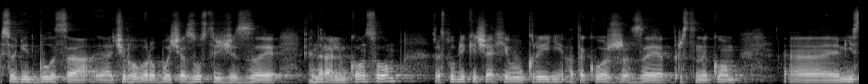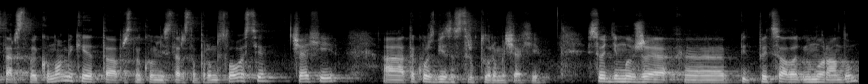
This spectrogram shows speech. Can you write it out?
Сьогодні відбулася е, чергова робоча зустріч з генеральним консулом Республіки Чехія в Україні, а також з представником Міністерства економіки та представником Міністерства промисловості Чехії, а також з бізнес-структурами Чехії. Сьогодні ми вже е, підписали меморандум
